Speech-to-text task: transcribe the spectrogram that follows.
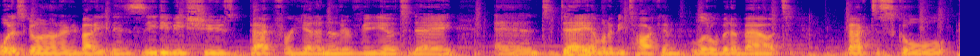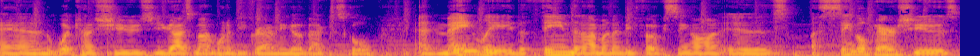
What is going on everybody? It is ZDB Shoes back for yet another video today. And today I'm gonna to be talking a little bit about back to school and what kind of shoes you guys might wanna be grabbing to go back to school. And mainly the theme that I'm gonna be focusing on is a single pair of shoes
